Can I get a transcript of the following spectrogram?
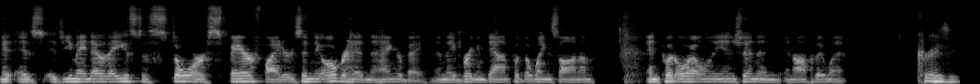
as as you may know, they used to store spare fighters in the overhead in the hangar bay, and they bring them down, put the wings on them, and put oil in the engine, and, and off they went. Crazy.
